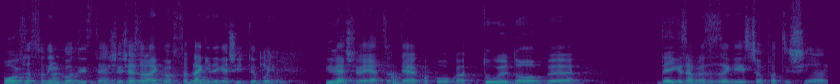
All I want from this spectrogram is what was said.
borzasztóan inkonzisztens, és ez a legrosszabb, legidegesítőbb, hogy üresre játszott elkapókat, túldob, de igazából ez az egész csapat is ilyen...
